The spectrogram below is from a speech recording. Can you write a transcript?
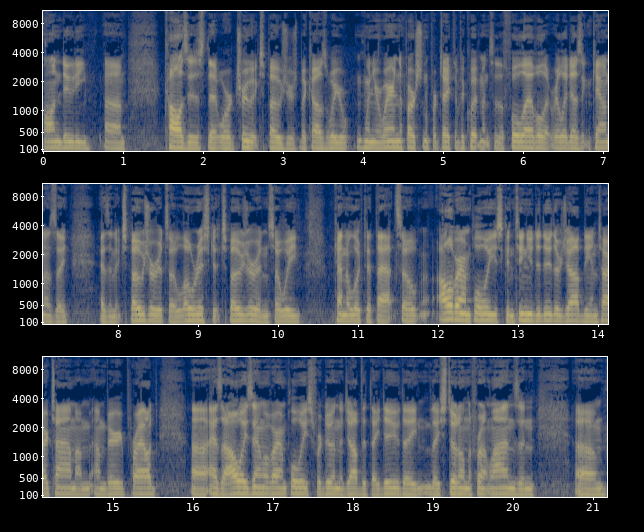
on duty um, causes that were true exposures because we when you're wearing the personal protective equipment to the full level, it really doesn't count as a as an exposure. It's a low risk exposure, and so we kind of looked at that. So all of our employees continue to do their job the entire time. I'm I'm very proud, uh, as I always am, of our employees for doing the job that they do. They they stood on the front lines and um,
